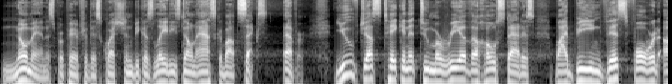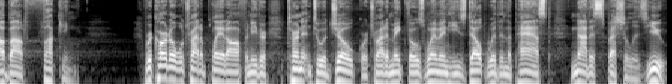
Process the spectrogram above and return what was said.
No man is prepared for this question because ladies don't ask about sex ever. You've just taken it to Maria the host status by being this forward about fucking. Ricardo will try to play it off and either turn it into a joke or try to make those women he's dealt with in the past not as special as you.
